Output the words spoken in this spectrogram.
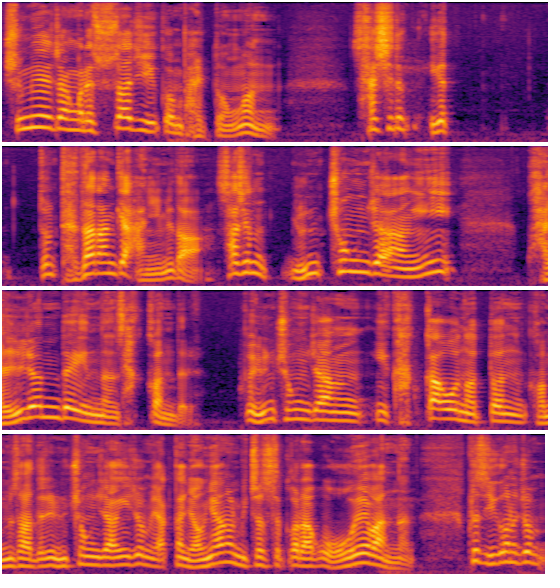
추미애 장관의 수사지휘권 발동은 사실은 이게 좀 대단한 게 아닙니다. 사실은 윤 총장이 관련돼 있는 사건들. 그윤 총장이 가까운 어떤 검사들이 윤 총장이 좀 약간 영향을 미쳤을 거라고 오해받는. 그래서 이거는 좀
